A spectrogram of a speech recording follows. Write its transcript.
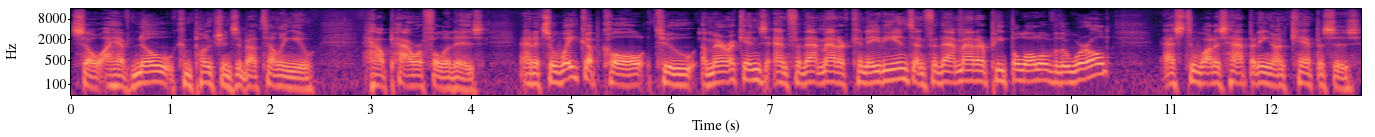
So I have no compunctions about telling you how powerful it is. And it's a wake up call to Americans and, for that matter, Canadians, and for that matter, people all over the world as to what is happening on campuses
